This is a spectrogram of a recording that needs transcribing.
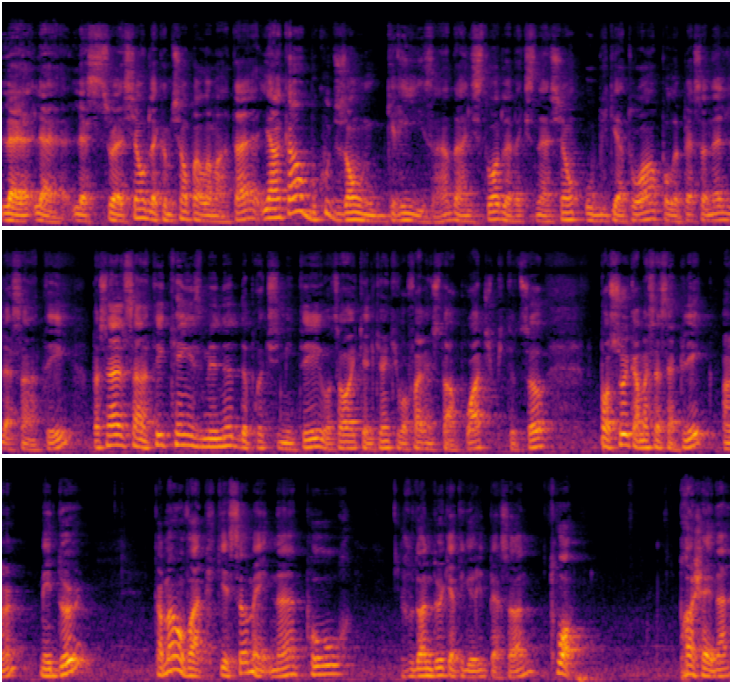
la, situation de la commission parlementaire. Il y a encore beaucoup de zones grises hein, dans l'histoire de la vaccination obligatoire pour le personnel de la santé. Personnel de santé, 15 minutes de proximité, il va y avoir quelqu'un qui va faire un stopwatch, puis tout ça. Pas sûr comment ça s'applique, un. Mais deux, Comment on va appliquer ça maintenant pour, je vous donne deux catégories de personnes. Trois, proche aidant,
